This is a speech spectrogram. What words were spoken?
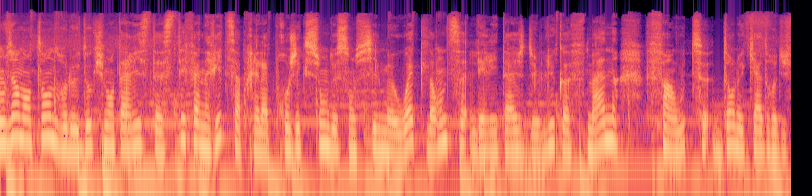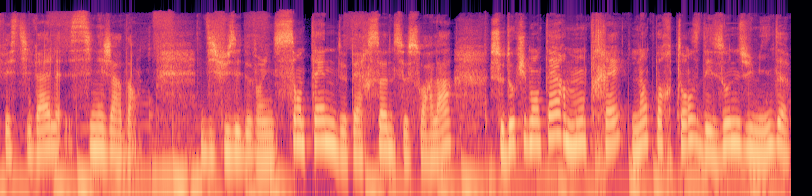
On vient d'entendre le documentariste Stéphane Ritz après la projection de son film Wetlands, l'héritage de Luc Hoffman, fin août, dans le cadre du festival Ciné Jardin. Diffusé devant une centaine de personnes ce soir-là, ce documentaire montrait l'importance des zones humides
